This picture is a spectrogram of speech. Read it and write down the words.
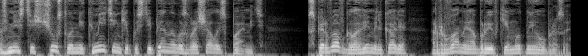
Вместе с чувствами к Митеньке постепенно возвращалась память. Сперва в голове мелькали рваные обрывки и мутные образы.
